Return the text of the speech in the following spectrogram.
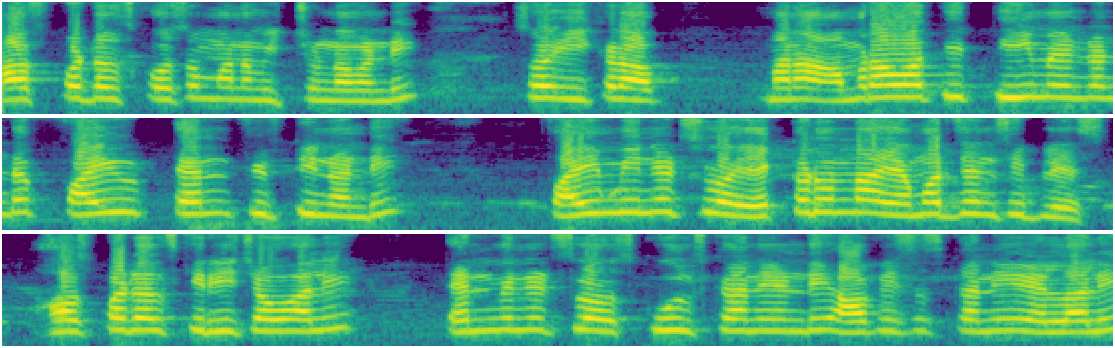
హాస్పిటల్స్ కోసం మనం ఇచ్చున్నామండి. సో ఇక్కడ మన అమరావతి థీమ్ ఏంటంటే ఫైవ్ టెన్ ఫిఫ్టీన్ అండి. ఫైవ్ మినిట్స్లో ఎక్కడున్న ఎమర్జెన్సీ ప్లేస్ హాస్పిటల్స్కి రీచ్ అవ్వాలి. టెన్ మినిట్స్లో స్కూల్స్ కానివ్వండి ఆఫీసెస్ కానీ వెళ్ళాలి.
